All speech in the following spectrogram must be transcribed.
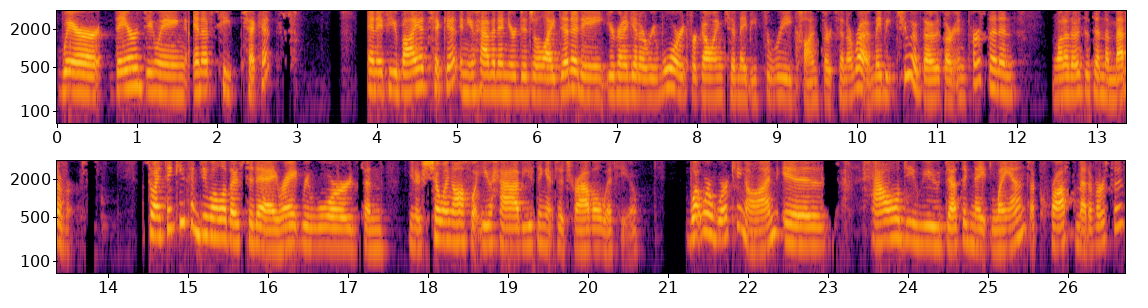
where they're doing NFT tickets. And if you buy a ticket and you have it in your digital identity, you're going to get a reward for going to maybe three concerts in a row. Maybe two of those are in person and one of those is in the metaverse. So I think you can do all of those today, right? Rewards and, you know, showing off what you have, using it to travel with you. What we're working on is how do you designate land across metaverses?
